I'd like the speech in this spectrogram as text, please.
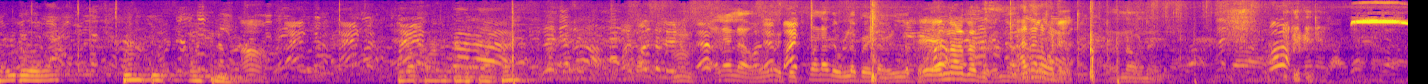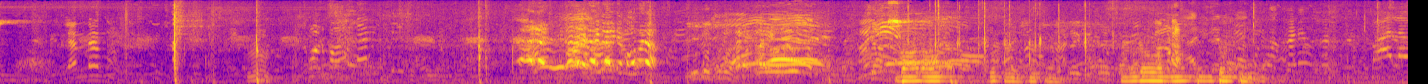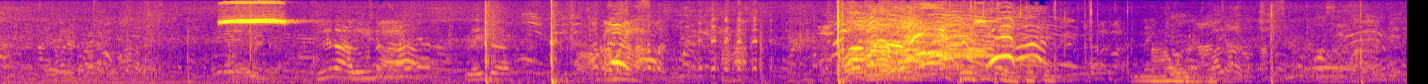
செய்தோடு டுவெண்ட்டி எயிட்டீன் சிறப்பான தடுப்பாட்டம் செக் பண்ணாத உள்ள அதெல்லாம் ஒண்ணு அதெல்லாம் ஒண்ணு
